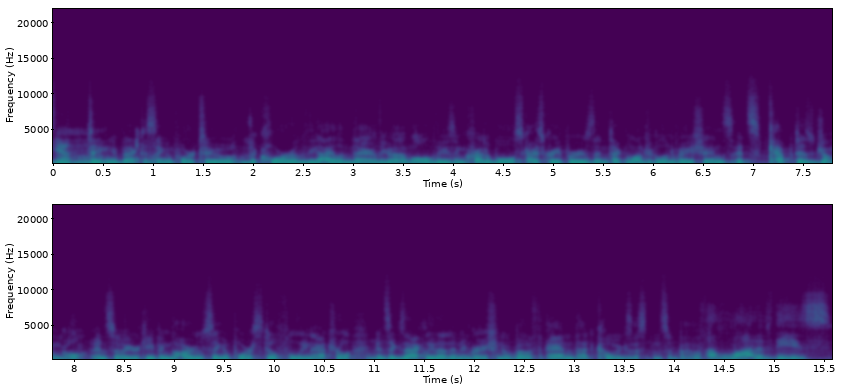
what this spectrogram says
Yeah, mm-hmm. taking it back to Singapore too, the core of the island there, you have all these incredible skyscrapers and technological innovations. It's kept as jungle, and so you're keeping the heart of Singapore still fully natural. Mm-hmm. It's exactly that integration of both and that coexistence of both. A lot of these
